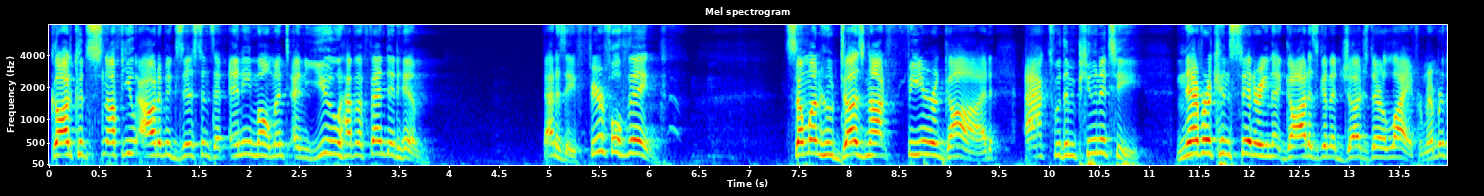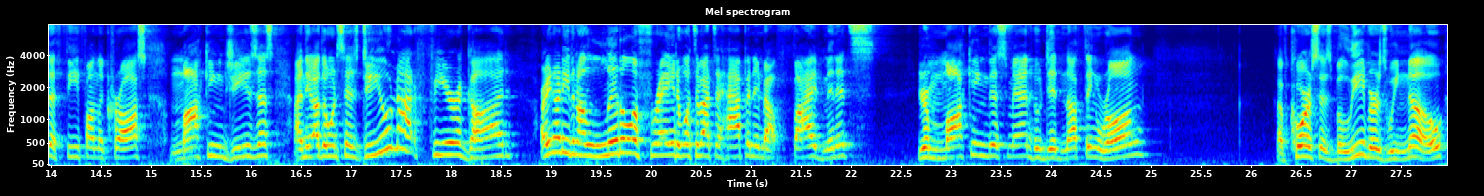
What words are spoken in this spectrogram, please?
God could snuff you out of existence at any moment and you have offended him. That is a fearful thing. Someone who does not fear God acts with impunity never considering that God is going to judge their life. Remember the thief on the cross mocking Jesus? And the other one says, Do you not fear God? Are you not even a little afraid of what's about to happen in about five minutes? You're mocking this man who did nothing wrong? Of course, as believers, we know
